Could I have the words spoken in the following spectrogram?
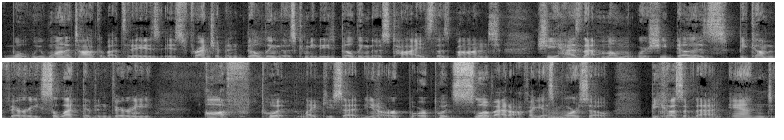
what we want to talk about today is, is friendship and building those communities, building those ties, those bonds. She has that moment where she does become very selective and very off put, like you said, you know, or, or put Slobad off, I guess, mm-hmm. more so because of that. And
